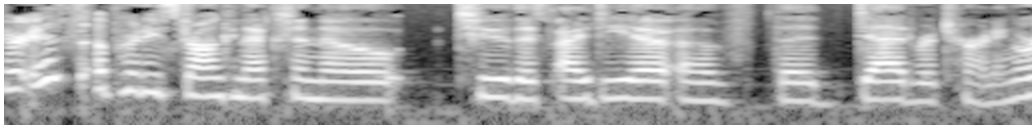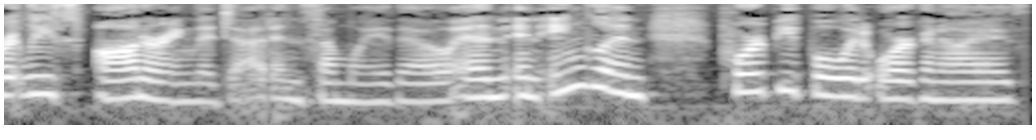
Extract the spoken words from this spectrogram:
There is a pretty strong connection, though, to this idea of the dead returning, or at least honoring the dead in some way, though. And in England, poor people would organize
